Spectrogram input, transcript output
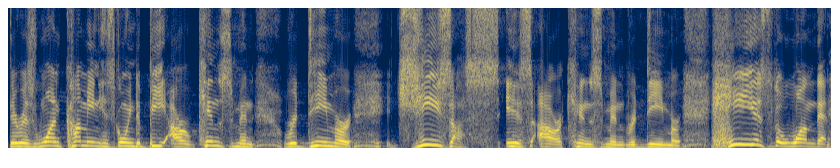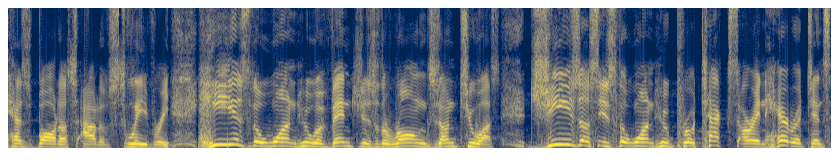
There is one coming, he's going to be our kinsman redeemer. Jesus is our kinsman redeemer. He is the one that has bought us out of slavery. He is the one who avenges the wrongs unto us. Jesus is the one who protects our inheritance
